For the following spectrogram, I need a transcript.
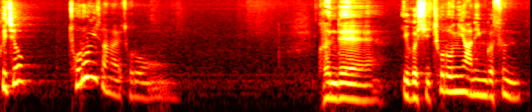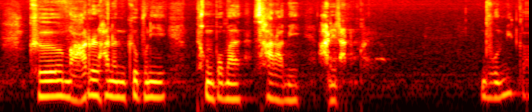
그죠? 조롱이잖아요, 조롱. 그런데 이것이 조롱이 아닌 것은 그 말을 하는 그분이 평범한 사람이 아니라는 거예요. 누굽니까?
